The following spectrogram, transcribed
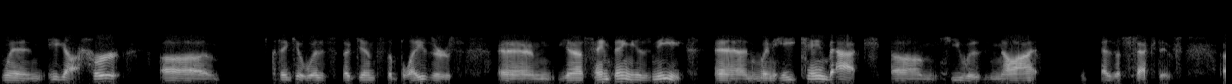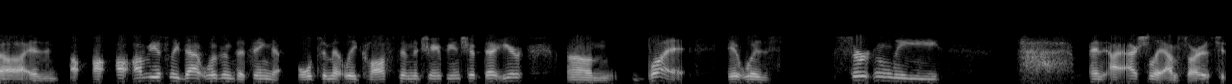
when he got hurt. Uh, I think it was against the Blazers, and you know, same thing, his knee. And when he came back, um, he was not as effective. Uh, and obviously, that wasn't the thing that ultimately cost him the championship that year. Um, but it was certainly and I, actually, I'm sorry, it was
